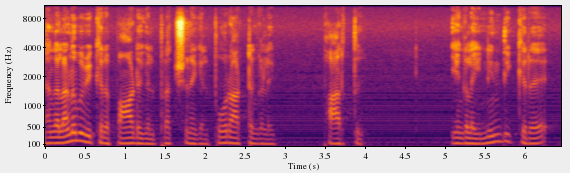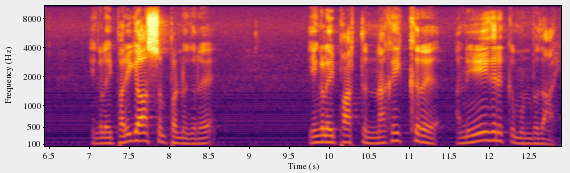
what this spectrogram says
நாங்கள் அனுபவிக்கிற பாடுகள் பிரச்சனைகள் போராட்டங்களை பார்த்து எங்களை நிந்திக்கிற எங்களை பரிகாசம் பண்ணுகிற எங்களை பார்த்து நகைக்கிற அநேகருக்கு முன்பதாய்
